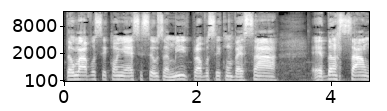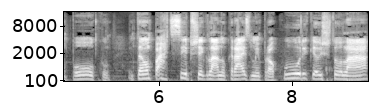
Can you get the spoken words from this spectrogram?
Então, lá você conhece seus amigos para você conversar, é, dançar um pouco. Então, participe, chegue lá no CRAS, me procure, que eu estou lá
